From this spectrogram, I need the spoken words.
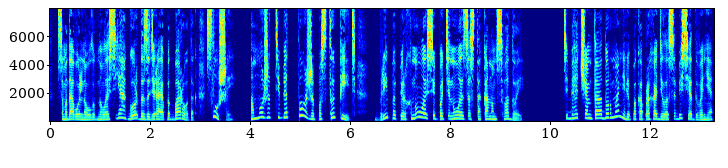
— самодовольно улыбнулась я, гордо задирая подбородок. «Слушай, а может тебе тоже поступить?» Бри поперхнулась и потянулась за стаканом с водой. «Тебя чем-то одурманили, пока проходило собеседование?»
